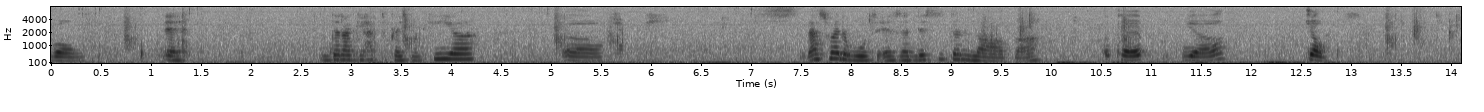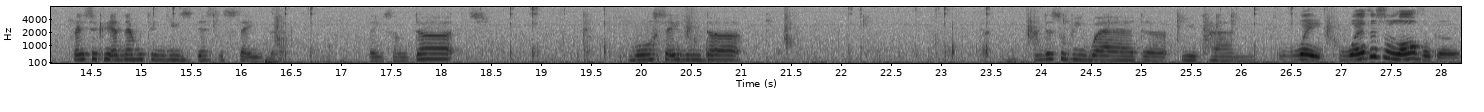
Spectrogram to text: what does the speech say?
wrong. There. And then I can have to place one here. Uh, That's where the water is, and this is the lava. okay, yeah. Jump. Basically, and then we can use this to save it. Save some dirt. More saving dirt. And this will be where the you can. Wait, where does the lava go?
